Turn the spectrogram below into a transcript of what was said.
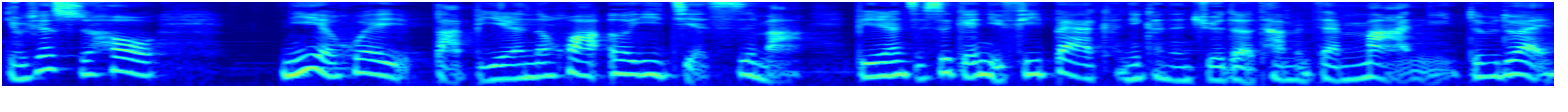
有些时候。你也会把别人的话恶意解释嘛？别人只是给你 feedback，你可能觉得他们在骂你，对不对？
